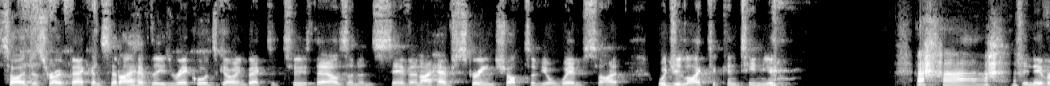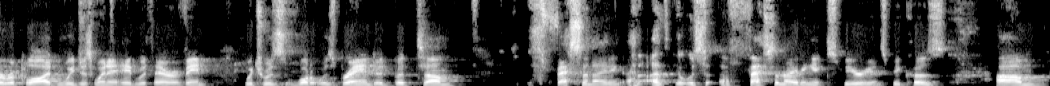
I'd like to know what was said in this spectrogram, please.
So I just wrote back and said, I have these records going back to 2007. I have screenshots of your website. Would you like to continue? she never replied, and we just went ahead with our event, which was what it was branded. But um, it's fascinating, and it was a fascinating experience because um,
